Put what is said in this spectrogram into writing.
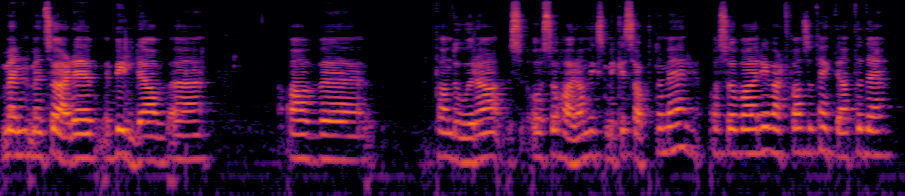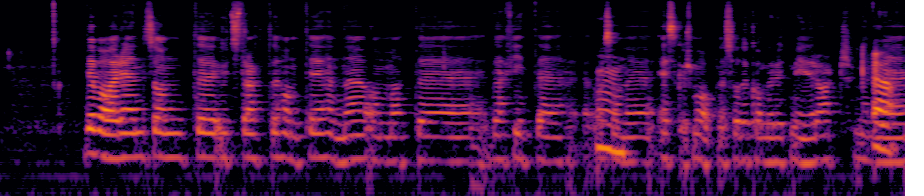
Men, men så er det bilde av, eh, av eh, Pandora, og så har han liksom ikke sagt noe mer. Og så var i hvert fall så tenkte jeg at det Det var en sånt uh, utstrakt hånd til henne om at uh, det er fint det, og Mm. sånne esker som åpnes, og det kommer ut mye rart. Men Ja.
